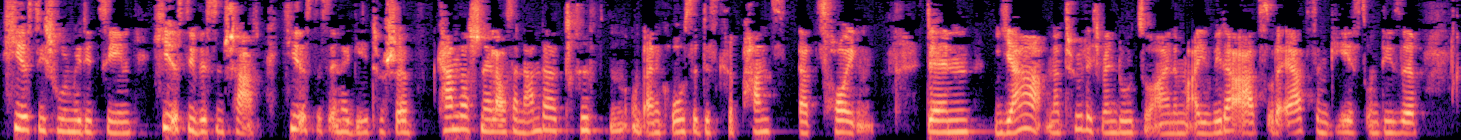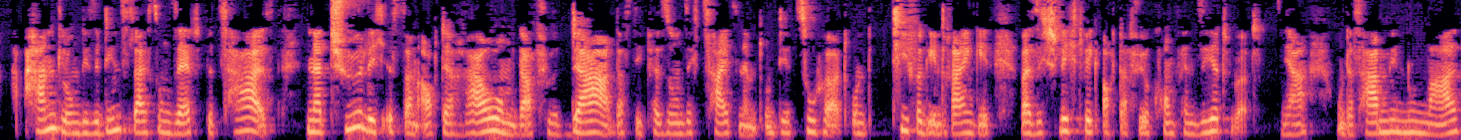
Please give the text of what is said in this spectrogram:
hier ist die Schulmedizin, hier ist die Wissenschaft, hier ist das Energetische, kann das schnell auseinanderdriften und eine große Diskrepanz erzeugen. Denn ja, natürlich, wenn du zu einem Ayurveda-Arzt oder Ärztin gehst und diese Handlung, diese Dienstleistung selbst bezahlst, natürlich ist dann auch der Raum dafür da, dass die Person sich Zeit nimmt und dir zuhört und tiefergehend reingeht, weil sich schlichtweg auch dafür kompensiert wird. Ja, und das haben wir nun mal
